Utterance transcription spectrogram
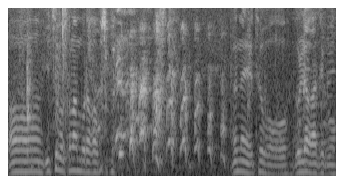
어, 유튜브 그만 보러 가고 싶어요. 맨날 유튜브 보고 놀려가지고.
